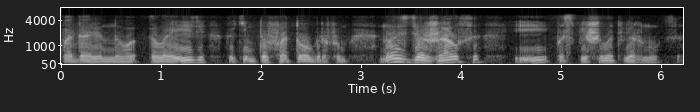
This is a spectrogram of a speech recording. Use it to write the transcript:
подаренного Элоиде каким-то фотографом, но сдержался и поспешил отвернуться.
